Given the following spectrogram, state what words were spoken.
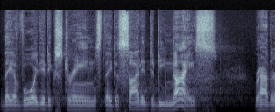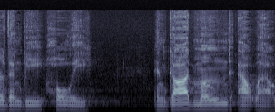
They avoided extremes. They decided to be nice rather than be holy. And God moaned out loud.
